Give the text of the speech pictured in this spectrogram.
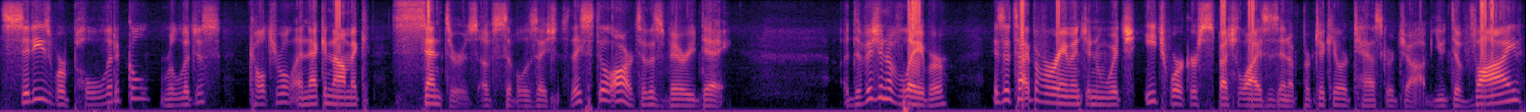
Cities were political, religious, cultural, and economic centers of civilizations. They still are to this very day. A division of labor is a type of arrangement in which each worker specializes in a particular task or job. You divide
